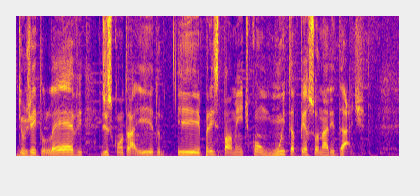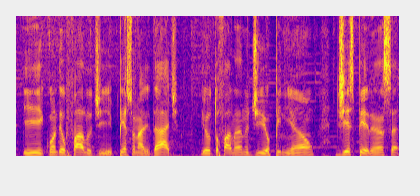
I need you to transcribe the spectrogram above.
de um jeito leve, descontraído e principalmente com muita personalidade. E quando eu falo de personalidade, eu estou falando de opinião, de esperança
